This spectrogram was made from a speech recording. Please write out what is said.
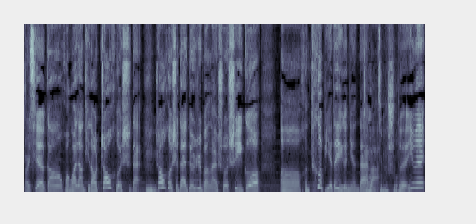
而且刚刚黄瓜酱提到昭和时代，嗯昭和时代对日本来说是一个呃很特别的一个年代吧啊。怎么说？对，因为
